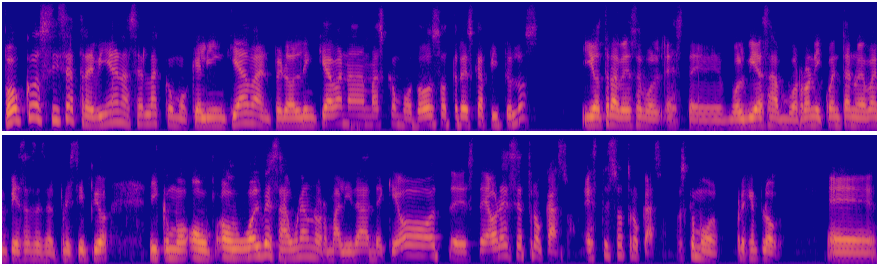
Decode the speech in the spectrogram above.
Pocos sí se atrevían a hacerla como que linkeaban, pero linkeaban nada más como dos o tres capítulos y otra vez este, volvías a borrón y cuenta nueva, empiezas desde el principio y como, o, vuelves a una normalidad de que, oh, este, ahora es otro caso, este es otro caso. Es como, por ejemplo, eh,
